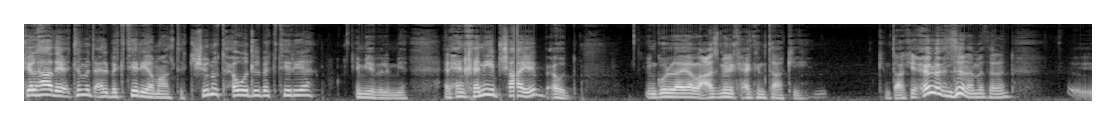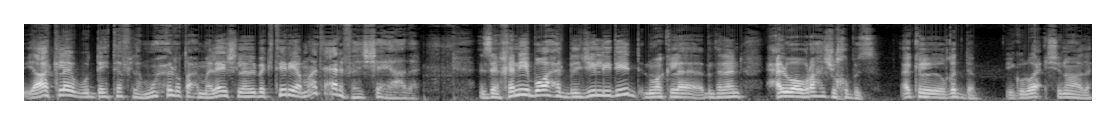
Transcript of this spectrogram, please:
كل هذا يعتمد على البكتيريا مالتك. شنو تعود البكتيريا؟ 100% الحين خنيب شايب عود نقول له يلا عازمينك على كنتاكي كنتاكي حلو عندنا مثلا ياكله وده يتفله مو حلو طعمه ليش؟ لأن البكتيريا ما تعرف هالشيء هذا. زين خل نجيب واحد بالجيل الجديد نوكله مثلا حلوى ورهش وخبز أكل قدم يقول وع شنو هذا؟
